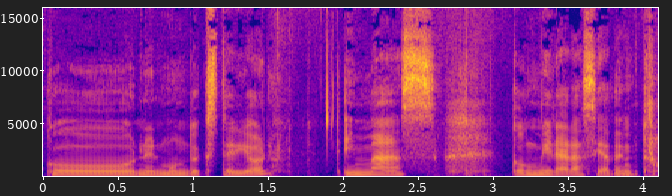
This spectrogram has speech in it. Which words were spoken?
con el mundo exterior y más con mirar hacia adentro.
